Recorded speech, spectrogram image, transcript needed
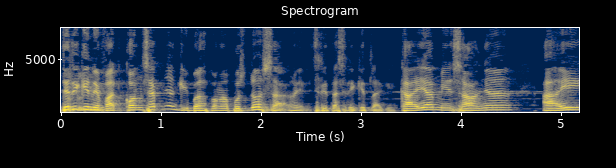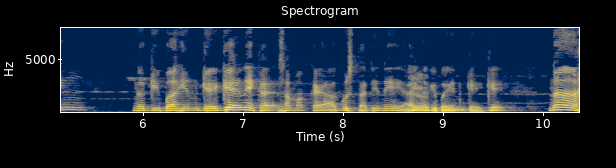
Jadi gini? Fat, konsepnya gibah penghapus dosa. Nih, cerita sedikit lagi. Kayak misalnya Aing ngegibahin GG nih kayak sama kayak Agus tadi nih, Aing Iya. ngegibahin GG. Nah,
